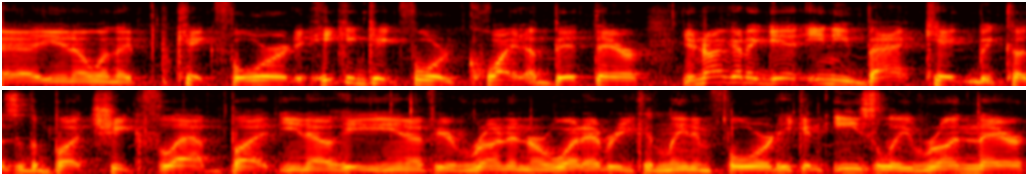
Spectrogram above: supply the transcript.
uh, you know, when they kick forward. He can kick forward quite a bit there. You're not going to get any back kick because of the butt cheek flap, but, you know, he, you know, if you're running or whatever, you can lean him forward. He can easily run there there.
